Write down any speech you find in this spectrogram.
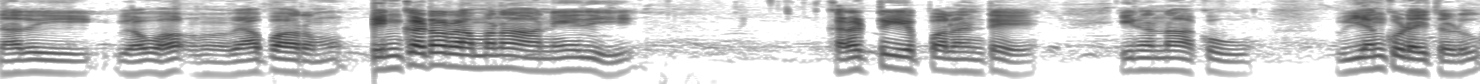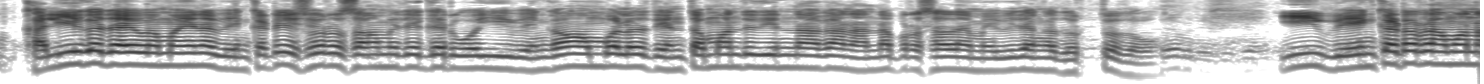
నాది వ్యవహా వ్యాపారము. వెంకటరమణ అనేది కరెక్ట్ చెప్పాలంటే ఈయన నాకు వియంకుడు అవుతాడు కలియుగ దైవమైన వెంకటేశ్వర స్వామి దగ్గర పోయి ఈ వెంగమాంబలో ఎంతమంది తిన్నా కానీ అన్నప్రసాదం ఏ విధంగా దొరుకుతుందో. ఈ వెంకటరమణ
